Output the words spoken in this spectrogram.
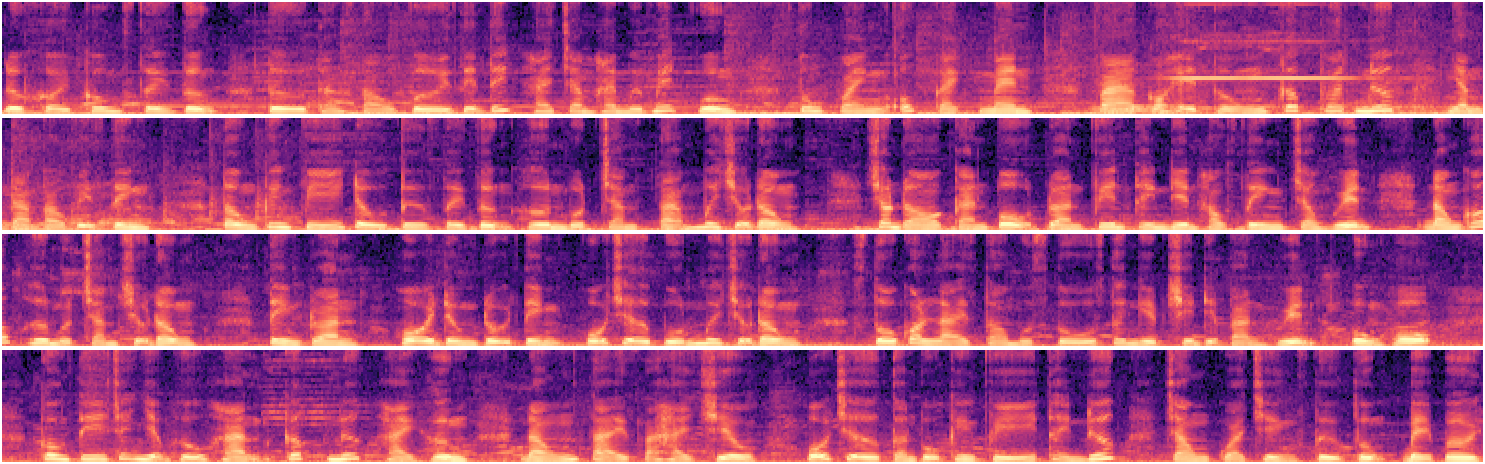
được khởi công xây dựng từ tháng 6 với diện tích 220 m2 xung quanh ốp gạch men và có hệ thống cấp thoát nước nhằm đảm bảo vệ sinh. Tổng kinh phí đầu tư xây dựng hơn 180 triệu đồng. Trong đó, cán bộ đoàn viên thanh niên học sinh trong huyện đóng góp hơn 100 triệu đồng. Tỉnh đoàn, Hội đồng đội tỉnh hỗ trợ 40 triệu đồng, số còn lại do một số doanh nghiệp trên địa bàn huyện ủng hộ công ty trách nhiệm hữu hạn cấp nước Hải Hưng đóng tại xã Hải Triều hỗ trợ toàn bộ kinh phí thay nước trong quá trình sử dụng bể bơi.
